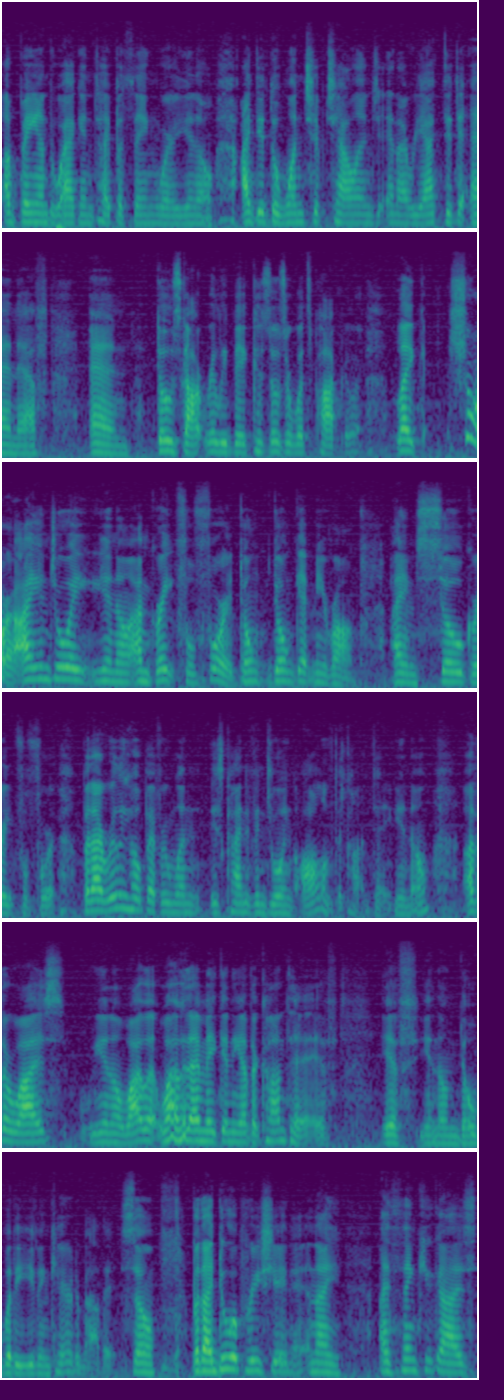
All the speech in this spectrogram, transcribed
a bandwagon type of thing where, you know, I did the one chip challenge and I reacted to NF and those got really big because those are what's popular. Like, sure, I enjoy, you know, I'm grateful for it. Don't don't get me wrong. I am so grateful for it. But I really hope everyone is kind of enjoying all of the content, you know? Otherwise, you know, why would why would I make any other content if if you know nobody even cared about it. So, but I do appreciate it, and I I thank you guys.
